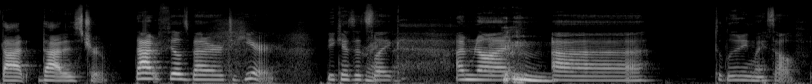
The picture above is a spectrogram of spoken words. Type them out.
That that is true. that feels better to hear because it's Right. like I'm not uh, deluding myself.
